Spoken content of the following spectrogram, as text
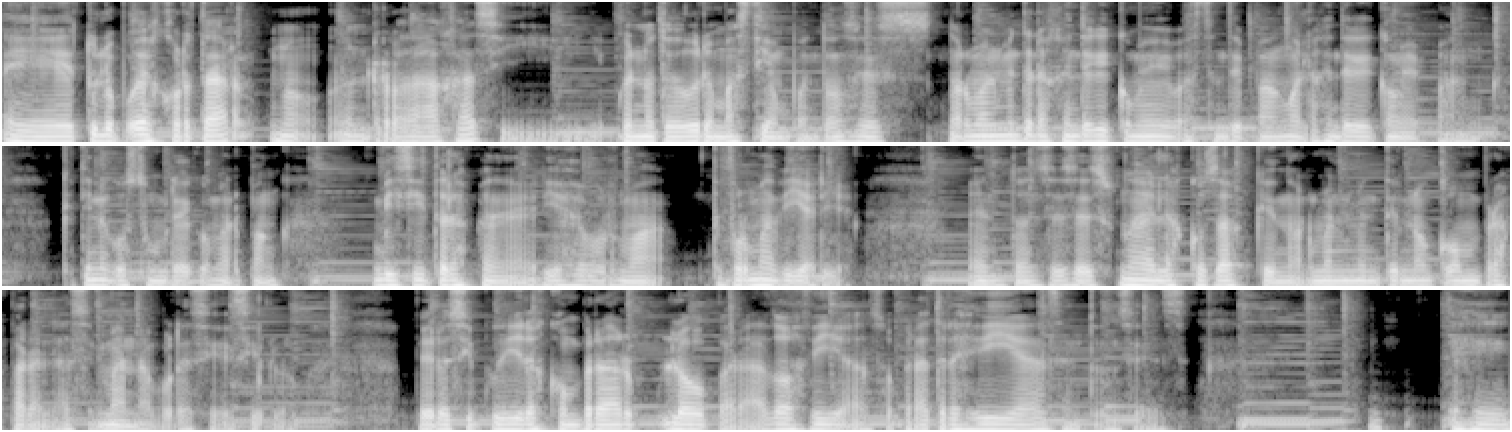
eh, tú lo puedes cortar, ¿no? En rodajas y bueno, te dure más tiempo. Entonces, normalmente la gente que come bastante pan o la gente que come pan, que tiene costumbre de comer pan, visita las panaderías de forma, de forma diaria. Entonces es una de las cosas que normalmente no compras para la semana, por así decirlo. Pero si pudieras comprarlo para dos días o para tres días, entonces eh,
